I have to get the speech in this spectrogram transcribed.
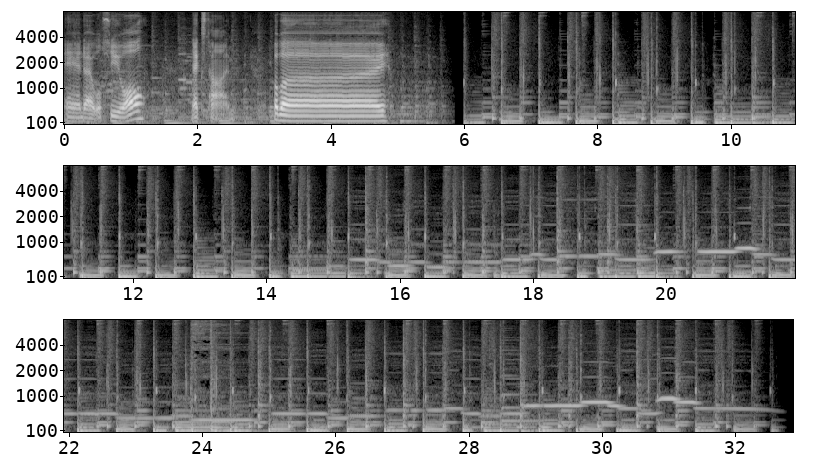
and I will see you all next time. Bye-bye!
